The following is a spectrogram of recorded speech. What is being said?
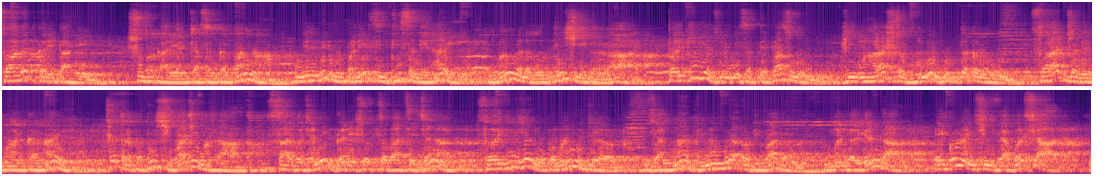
स्वागत करीत आहे. शुभ कार्यांच्या संकल्पांना निर्विघ्नपणे सिद्धीस नेणारे मंगलमूर्ती श्री गणराय परकीय जुलमी सत्तेपासून ही महाराष्ट्र भूमी मुक्त करून स्वराज्य निर्माण करणारे छत्रपती शिवाजी महाराज. सार्वजनिक गणेशोत्सवाचे जनक स्वर्गीय लोकमान्य टिळक यांना विनम्र अभिवादन. मंडळ यंदा एकोणऐंशीव्या वर्षात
